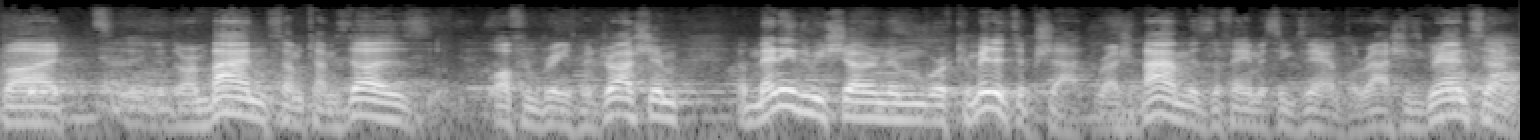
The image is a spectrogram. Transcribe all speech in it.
but the Ramban sometimes does, often brings Midrashim, but many of the Rishonim were committed to Pshat. Rashbam is the famous example, Rashi's grandson.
